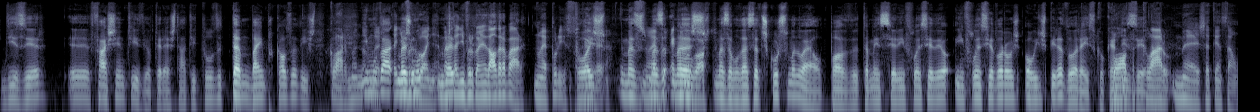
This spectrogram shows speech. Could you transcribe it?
dizer eh, faz sentido eu ter esta atitude também por causa disto. Claro, mas, não, mudar, mas tenho mas, vergonha, mas, mas, tenho vergonha de aldrabar, não é por isso. Pois, mas, mas, é, é mas, mas, a mudança de discurso, Manuel, pode também ser influenciador, influenciador ou, ou inspirador, é isso que eu quero pode, dizer. Claro, mas atenção,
